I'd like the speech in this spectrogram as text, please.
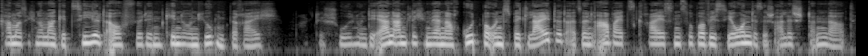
kann man sich nochmal gezielt auch für den Kinder- und Jugendbereich praktisch schulen. Und die Ehrenamtlichen werden auch gut bei uns begleitet, also in Arbeitskreisen, Supervision, das ist alles Standard.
